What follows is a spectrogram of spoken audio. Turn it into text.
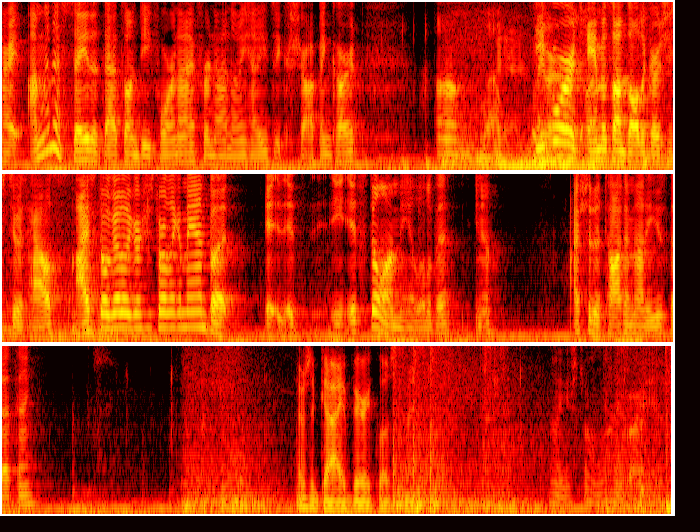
Alright, I'm gonna say that that's on D4 and I for not knowing how to use a shopping cart. Um, Well. D4 Amazon's all the groceries to his house. I still go to the grocery store like a man, but it, it it's still on me a little bit, you know. I should have taught him how to use that thing. There's a guy very close to me. Oh, you're still alive, are you?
